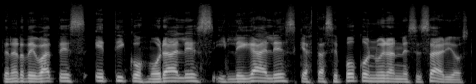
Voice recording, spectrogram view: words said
tener debates éticos, morales y legales que hasta hace poco no eran necesarios.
